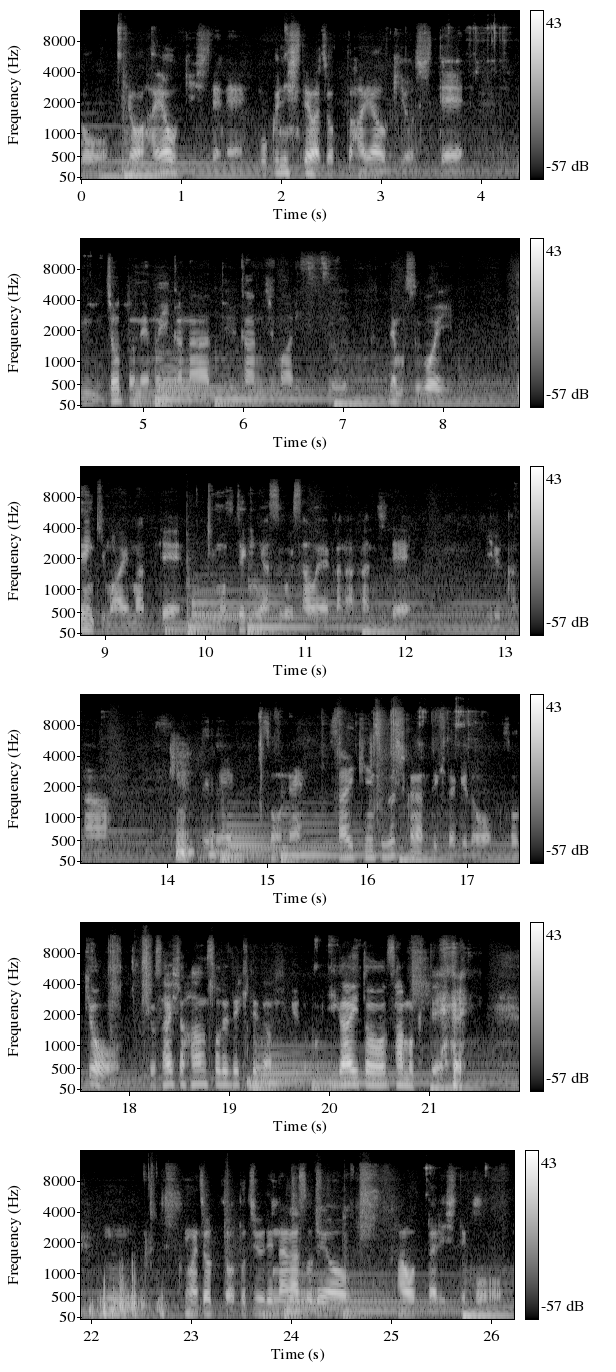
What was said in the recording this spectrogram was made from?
そう、今日は早起きしてね、僕にしてはちょっと早起きをして、うん、ちょっと眠いかなっていう感じもありつつ、でもすごい天気も相まって、気持ち的にはすごい爽やかな感じでいるかな。うんでね、そうね、最近涼しくなってきたけど、そう今日、今日最初半袖で来てたんだけど、意外と寒くて、うん、今ちょっと途中で長袖を羽織ったりしてこう、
